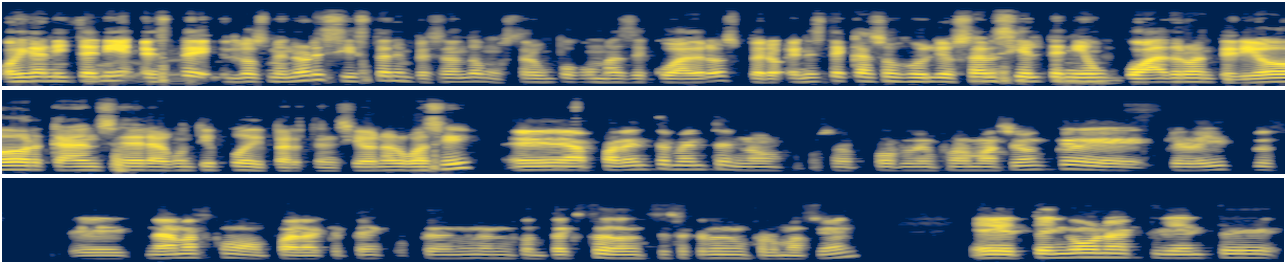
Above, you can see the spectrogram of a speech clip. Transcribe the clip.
Oigan, y tenía, este, los menores sí están empezando a mostrar un poco más de cuadros, pero en este caso, Julio, ¿sabes si él tenía un cuadro anterior, cáncer, algún tipo de hipertensión, algo así? Eh, aparentemente no, o sea, por la información que, leí, pues eh, nada más como para que tengan el contexto de dónde se sacaron la información, eh, tengo una cliente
